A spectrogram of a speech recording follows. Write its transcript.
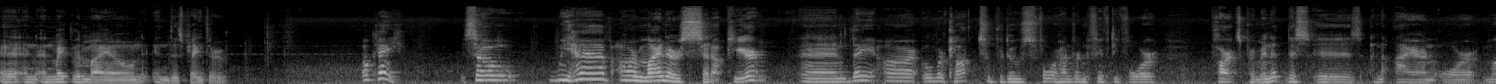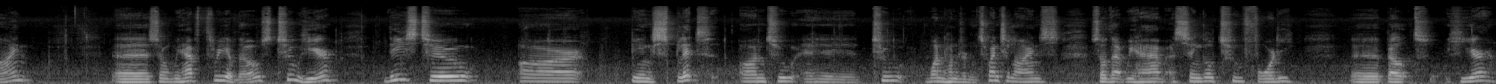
and, and make them my own in this playthrough. Okay, so we have our miners set up here, and they are overclocked to produce 454 parts per minute. This is an iron ore mine. Uh, so we have three of those, two here. These two are being split onto uh, two 120 lines so that we have a single 240 uh, belt here.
